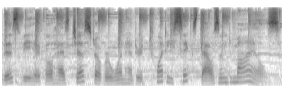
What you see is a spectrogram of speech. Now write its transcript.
This vehicle has just over 126,000 miles.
